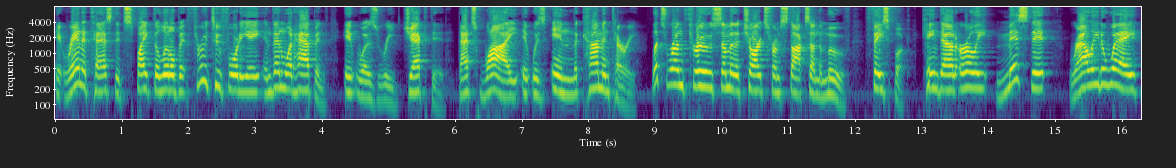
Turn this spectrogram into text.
it ran a test, it spiked a little bit through 248, and then what happened? It was rejected. That's why it was in the commentary. Let's run through some of the charts from stocks on the move. Facebook came down early, missed it, rallied away,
